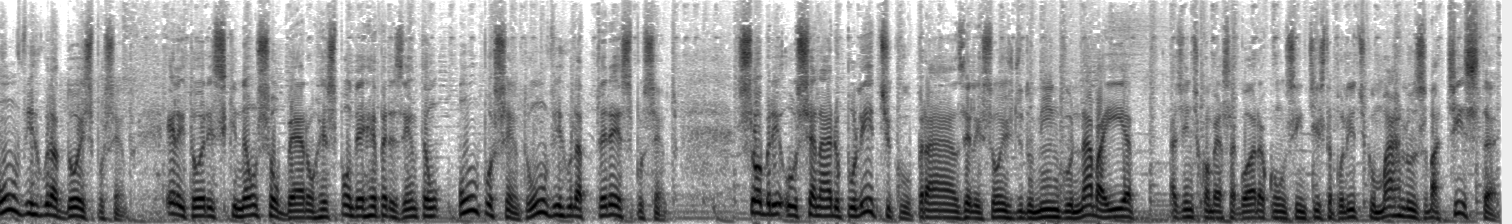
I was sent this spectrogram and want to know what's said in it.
1,2%. Eleitores que não souberam responder representam 1%, 1,3%. Sobre o cenário político para as eleições de domingo na Bahia, a gente conversa agora com o cientista político Marlos Batista,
